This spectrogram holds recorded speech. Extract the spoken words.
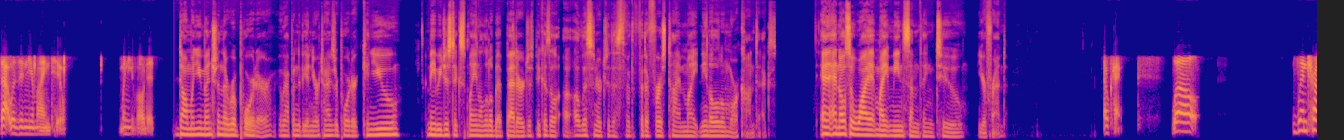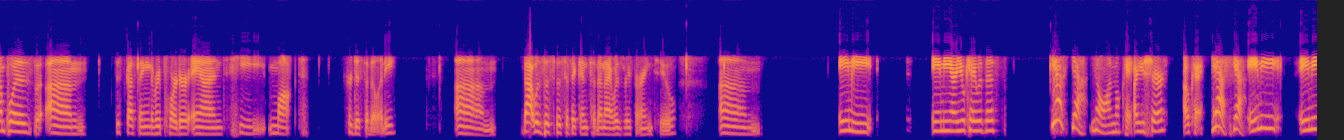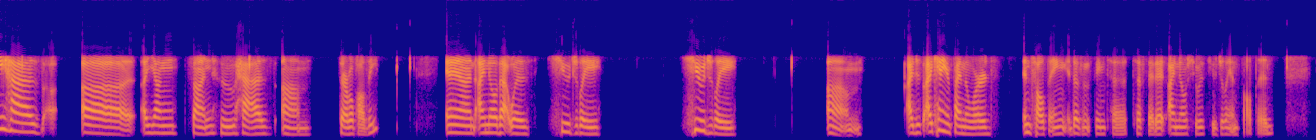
that was in your mind too when you voted. Dawn, when you mentioned the reporter who happened to be a New York Times reporter, can you maybe just explain a little bit better, just because a, a listener to this for the, for the first time might need a little more context, and and also why it might mean something to your friend. Okay, well, when Trump was um, discussing the reporter and he mocked her disability, um, that was the specific incident I was referring to. Um, Amy, Amy, are you okay with this? Yeah, yeah. No, I'm okay. Are you sure? Okay. Yeah, yeah. Amy Amy has uh, a young son who has um, cerebral palsy, and I know that was hugely, hugely. Um, I just I can't even find the words. Insulting. It doesn't seem to to fit it. I know she was hugely insulted,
